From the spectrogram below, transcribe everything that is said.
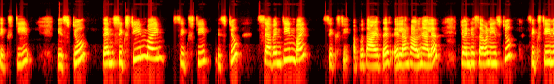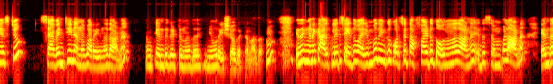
sixty is to then sixteen by sixty is to seventeen by sixty അപ്പൊ താഴത്തെ എല്ലാം കളഞ്ഞാൽ twenty seven is to sixteen is to seventeen എന്ന് പറയുന്നതാണ് നമുക്ക് എന്ത് കിട്ടുന്നത്? ന്യൂ റേഷ്യോ കിട്ടുന്നത്. ഇത് ഇങ്ങനെ കാൽക്കുലേറ്റ് ചെയ്ത് വരുമ്പോൾ നിങ്ങൾക്ക് കുറച്ച് ടഫായിട്ട് തോന്നുന്നതാണ്. ഇത് സിമ്പിൾ ആണ്. എന്താ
